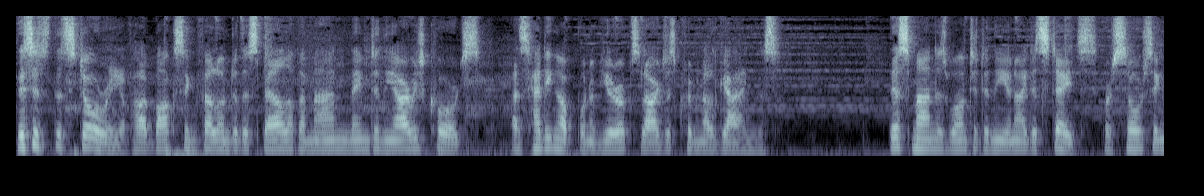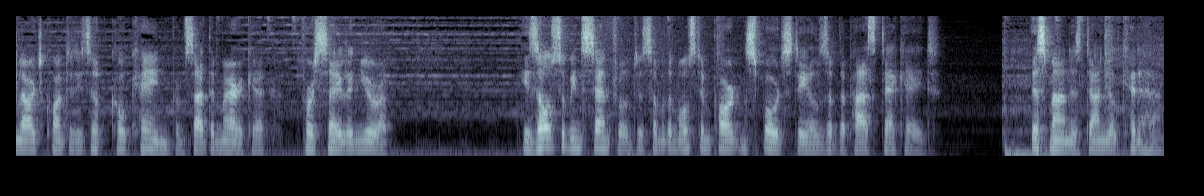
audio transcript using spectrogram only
This is the story of how boxing fell under the spell of a man named in the Irish courts as heading up one of Europe's largest criminal gangs. This man is wanted in the United States for sourcing large quantities of cocaine from South America for sale in Europe. He's also been central to some of the most important sports deals of the past decade. This man is Daniel Kinahan.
